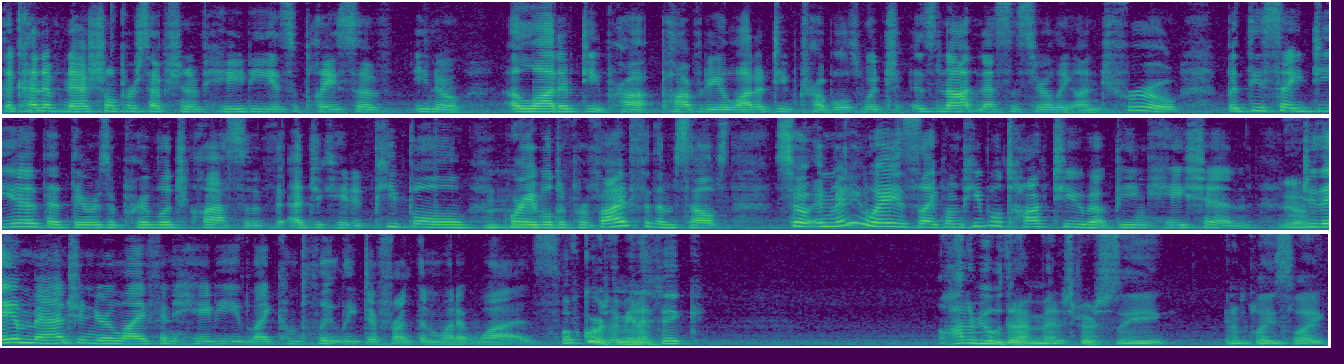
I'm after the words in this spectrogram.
the kind of national perception of Haiti is a place of, you know, a lot of deep pro- poverty, a lot of deep troubles, which is not necessarily untrue. But this idea that there is a privileged class of educated people who are Mhm. able to provide for themselves. So, in many ways, like when people talk to you about being Haitian, Yeah. do they imagine your life in Haiti like completely different than what it was? Of course. I mean, I think a lot of people that I've met, especially in a place like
